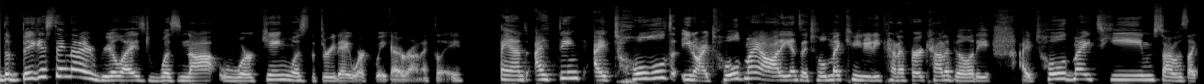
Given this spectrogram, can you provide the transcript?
The biggest thing that I realized was not working was the three day work week, ironically. And I think I told, you know, I told my audience, I told my community kind of for accountability. I told my team. So I was like,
